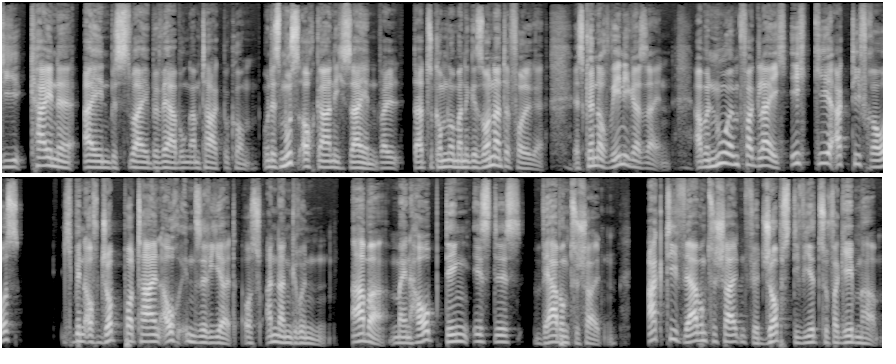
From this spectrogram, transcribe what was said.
die keine ein bis zwei Bewerbungen am Tag bekommen. Und es muss auch gar nicht sein, weil dazu kommt nochmal eine gesonderte Folge. Es können auch weniger sein. Aber nur im Vergleich. Ich gehe aktiv raus. Ich bin auf Jobportalen auch inseriert, aus anderen Gründen. Aber mein Hauptding ist es, Werbung zu schalten. Aktiv Werbung zu schalten für Jobs, die wir zu vergeben haben.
